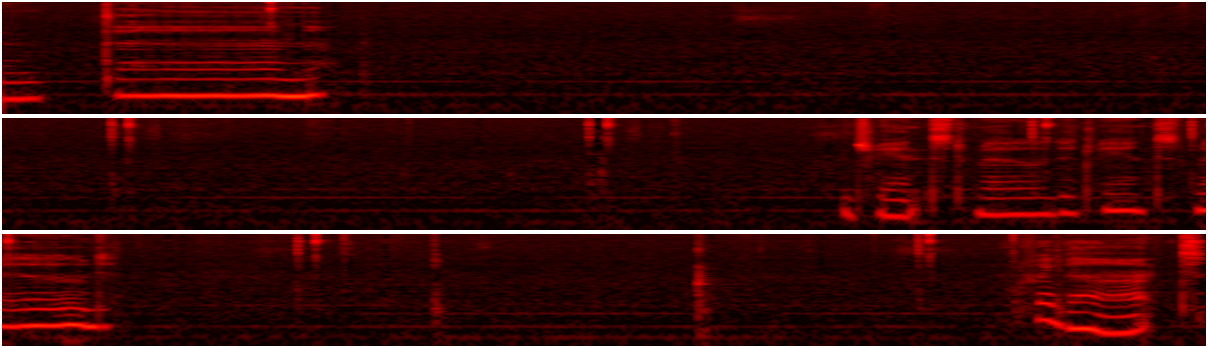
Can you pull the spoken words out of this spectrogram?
And then advanced mode, advanced mode. For that,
